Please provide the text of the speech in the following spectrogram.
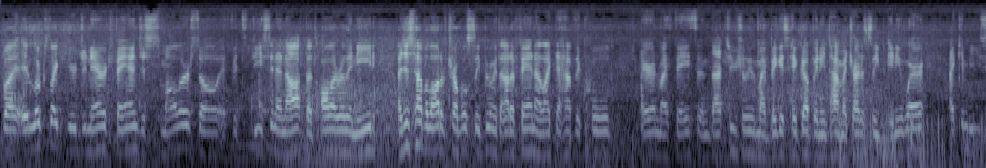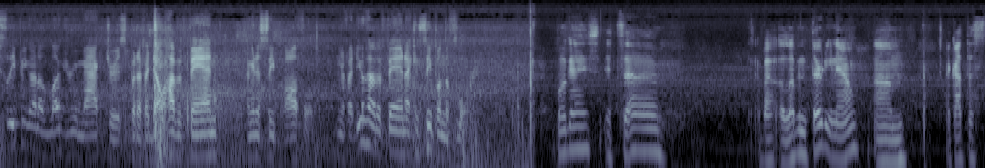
but it looks like your generic fan, just smaller. So if it's decent enough, that's all I really need. I just have a lot of trouble sleeping without a fan. I like to have the cooled air in my face and that's usually my biggest hiccup anytime I try to sleep anywhere. I can be sleeping on a luxury mattress, but if I don't have a fan, I'm gonna sleep awful. And if I do have a fan, I can sleep on the floor. Well guys, it's uh about 11.30 now. Um, I got this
